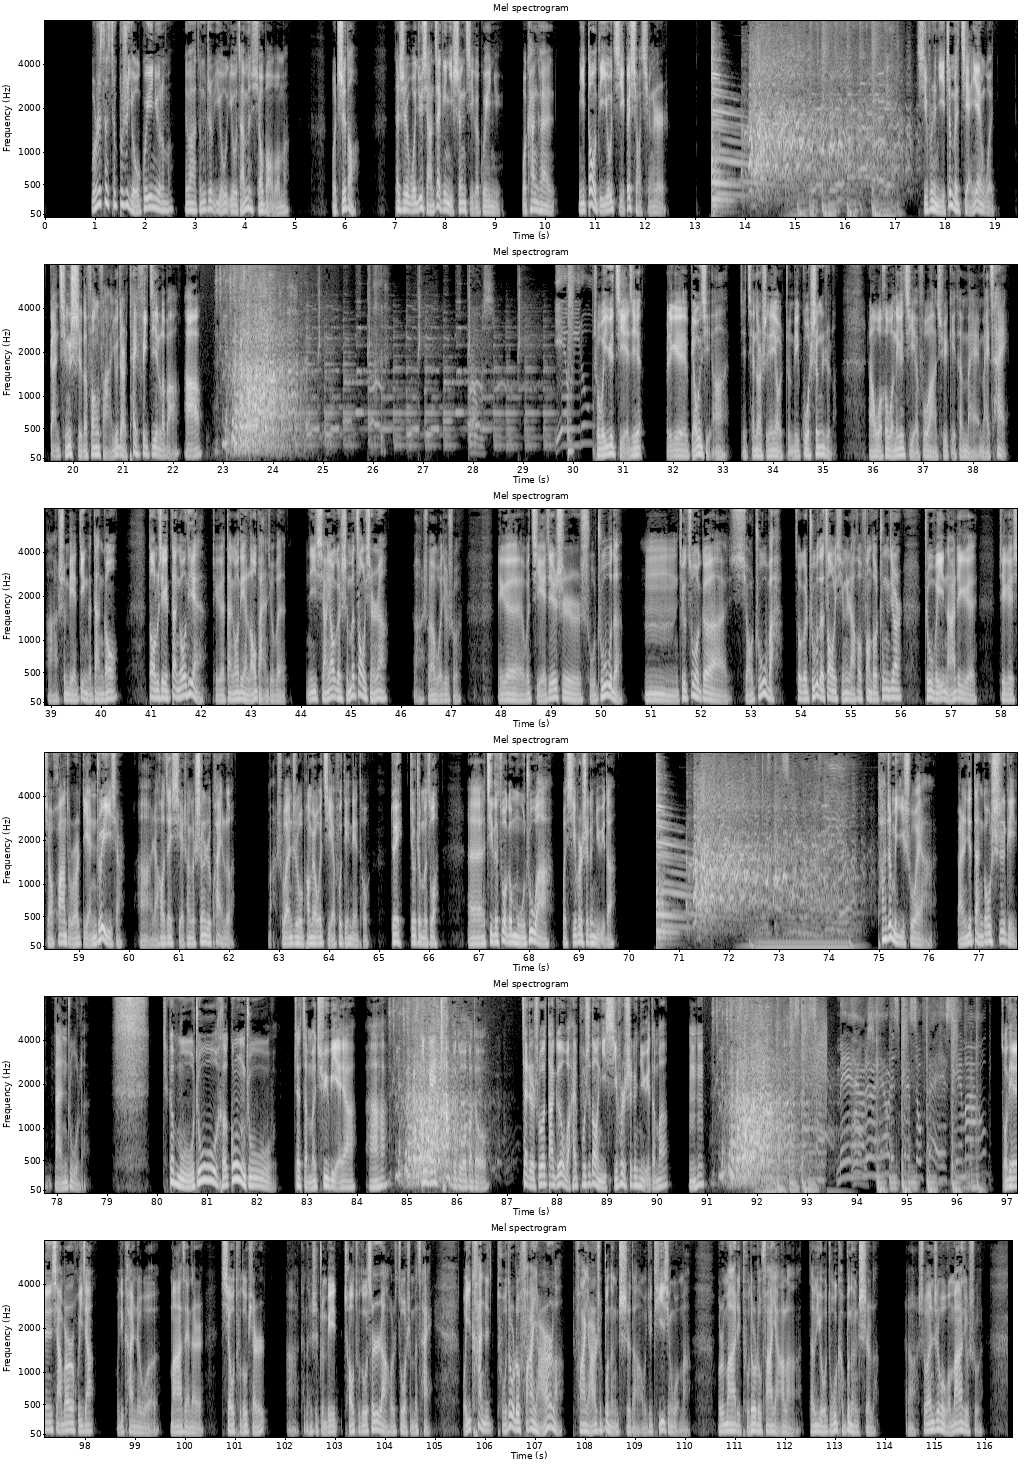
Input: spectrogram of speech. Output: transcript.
我说这这不是有闺女了吗？对吧？咱们这有有咱们小宝宝吗？我知道，但是我就想再给你生几个闺女，我看看你到底有几个小情人。媳妇儿，你这么检验我感情史的方法有点太费劲了吧？啊？说我一个姐姐，我这个表姐啊，这前段时间要准备过生日了，然后我和我那个姐夫啊去给她买买菜啊，顺便订个蛋糕。到了这个蛋糕店，这个蛋糕店老板就问：“你想要个什么造型啊？”啊，说完我就说：“那个我姐姐是属猪的，嗯，就做个小猪吧，做个猪的造型，然后放到中间，周围拿这个这个小花朵点缀一下。”啊，然后再写上个生日快乐，啊，说完之后，旁边我姐夫点点头，对，就这么做，呃，记得做个母猪啊，我媳妇儿是个女的。他这么一说呀，把人家蛋糕师给难住了。这个母猪和公猪这怎么区别呀？啊，应该差不多吧都。再者说，大哥，我还不知道你媳妇儿是个女的吗？嗯哼。昨天下班回家，我就看着我妈在那儿削土豆皮儿，啊，可能是准备炒土豆丝儿啊，或者做什么菜。我一看这土豆都发芽了，发芽是不能吃的啊！我就提醒我妈，我说妈，这土豆都发芽了，它有毒，可不能吃了，啊。说完之后，我妈就说。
